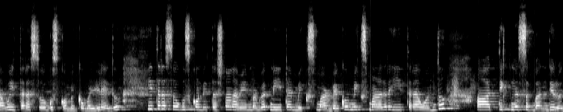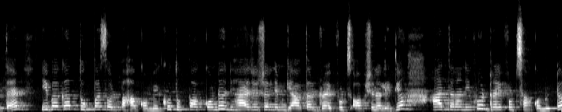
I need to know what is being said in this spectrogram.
ನಾವು ಈ ಥರ ಸೋಗಿಸ್ಕೊಬೇಕು ಒಳ್ಳೆಯದು ಈ ಥರ ಸೋಗಿಸ್ಕೊಂಡಿದ್ದ ತಕ್ಷಣ ನಾವೇನು ಮಾಡ್ಬೇಕು, ನೀಟಾಗಿ ಮಿಕ್ಸ್ ಮಾಡಬೇಕು. ಮಿಕ್ಸ್ ಮಾಡಿದ್ರೆ ಈ ಥರ ಒಂದು ತಿಕ್ನೆಸ್ಸಿಗೆ ಬಂದಿರುತ್ತೆ. ಇವಾಗ ತುಪ್ಪ ಸ್ವಲ್ಪ ಹಾಕ್ಕೊಬೇಕು ತುಪ್ಪ ಹಾಕ್ಕೊಂಡು ಆ್ಯಸ್ ಯೂಶ್ವಲ್ ನಿಮ್ಗೆ ಯಾವ ಥರ ಡ್ರೈ ಫ್ರೂಟ್ಸ್ ಆಪ್ಷನಲ್ಲಿ ಇದೆಯೋ ಆ ಥರ ನೀವು ಡ್ರೈ ಫ್ರೂಟ್ಸ್ ಹಾಕ್ಕೊಂಬಿಟ್ಟು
